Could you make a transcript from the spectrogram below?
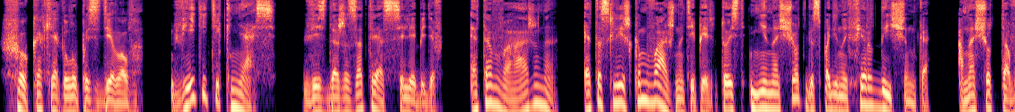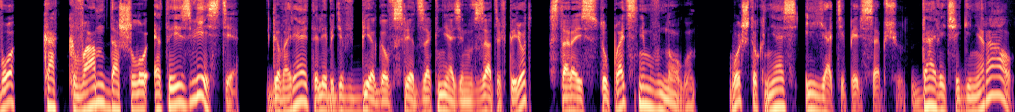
Фу, как я глупо сделал. Видите, князь? Весь даже затрясся Лебедев. Это важно. Это слишком важно теперь. То есть не насчет господина Фердыщенко, а насчет того, как к вам дошло это известие. Говоря это, Лебедев бегал вслед за князем взад и вперед, стараясь ступать с ним в ногу. Вот что князь и я теперь сообщу. Давича генерал,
